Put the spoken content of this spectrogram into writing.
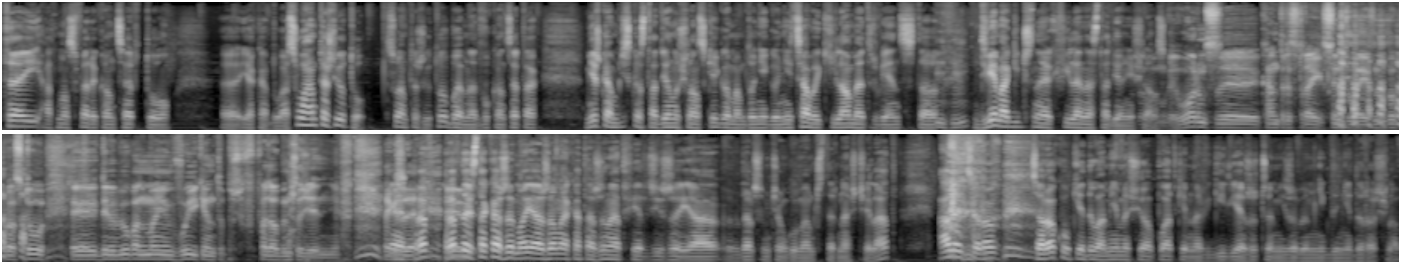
tej atmosfery koncertu, jaka była. Słucham też YouTube. Słucham też YouTube, byłem na dwóch koncertach. Mieszkam blisko Stadionu Śląskiego, mam do niego niecały kilometr, więc to mhm. dwie magiczne chwile na Stadionie Śląskim. No, Worms, y, Counter-Strike, Synthwave, no po prostu y, gdyby był pan moim wujkiem, to wpadałbym codziennie. Także, pra prawda jest taka, że moja żona Katarzyna twierdzi, że ja w dalszym ciągu mam 14 lat, ale co, ro co roku, kiedy łamiemy się opłatkiem na Wigilię, życzę mi, żebym nigdy nie doroślał.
